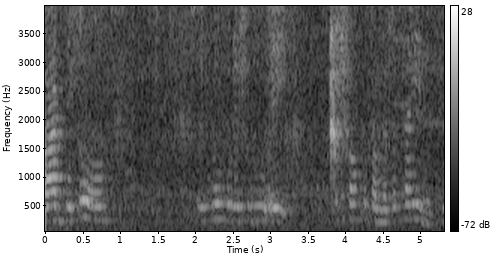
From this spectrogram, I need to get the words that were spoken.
বাড়বো তো, সেগুলো করে শুধু এই শক্ত চামড়াটা ছাড়িয়ে নিচ্ছি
